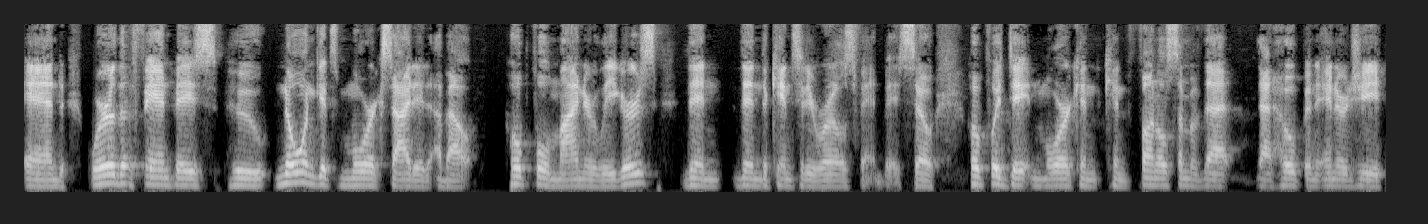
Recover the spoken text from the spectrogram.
And we're the fan base who no one gets more excited about hopeful minor leaguers than than the Kansas City Royals fan base. So hopefully Dayton Moore can can funnel some of that that hope and energy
